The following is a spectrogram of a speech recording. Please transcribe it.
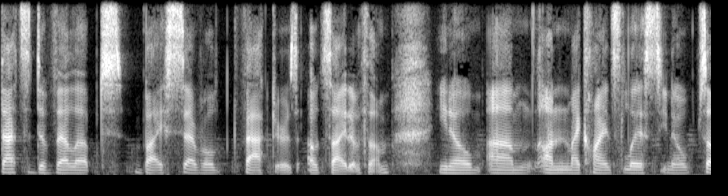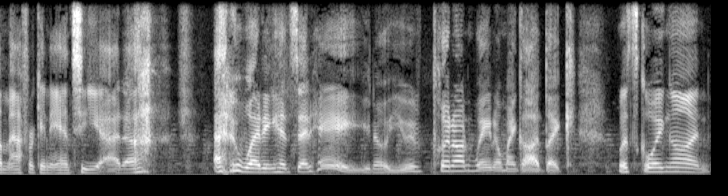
that's developed by several factors outside of them. You know um, on my clients list you know some african auntie at a at a wedding had said, "Hey, you know, you have put on weight. Oh my God, like." What's going on,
